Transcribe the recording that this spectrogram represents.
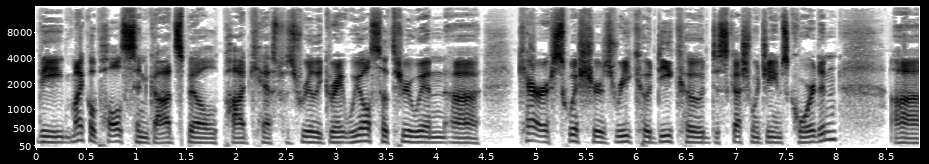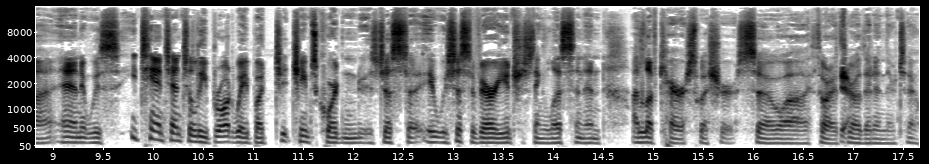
the Michael Paulson Godspell podcast was really great. We also threw in uh, Kara Swisher's Recode Decode discussion with James Corden, uh, and it was tangentially Broadway, but J- James Corden is just a, it was just a very interesting listen, and I love Kara Swisher, so uh, I thought I'd yeah. throw that in there too.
